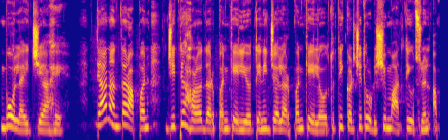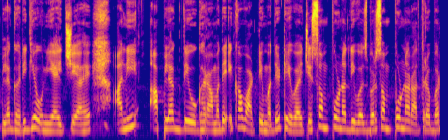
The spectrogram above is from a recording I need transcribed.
बोलायची आहे. त्यानंतर आपण जिथे हळद अर्पण केली होती आणि जल अर्पण केलं होतं तिकडची थोडीशी माती उचलून आपल्या घरी घेऊन यायची आहे आणि आपल्या देवघरामध्ये एका वाटीमध्ये ठेवायची. संपूर्ण दिवसभर संपूर्ण रात्रभर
